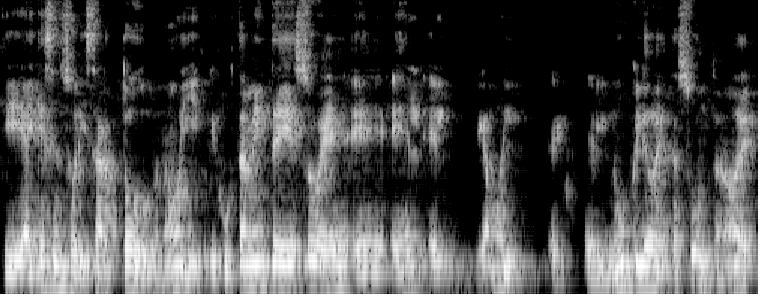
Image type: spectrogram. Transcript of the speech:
que hay que sensorizar todo, ¿no? Y, justamente eso es, es, el, el, digamos, el, el, núcleo de este asunto, ¿no? De,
